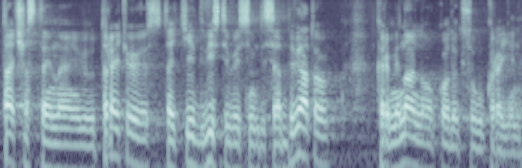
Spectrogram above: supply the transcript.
та частиною 3 статті 289 Кримінального кодексу України.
